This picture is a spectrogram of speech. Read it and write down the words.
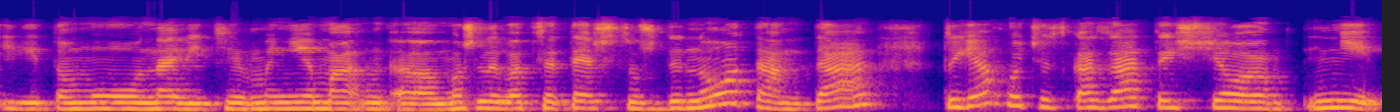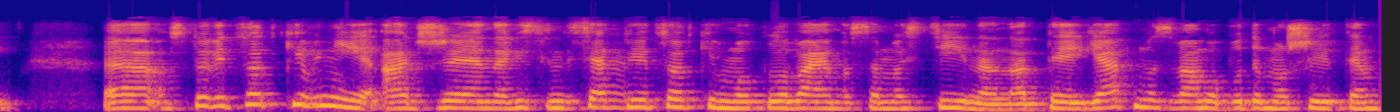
і тому навіть мені е, можливо це теж суждено там, да, то я хочу сказати, що ні. Е, 100% ні, адже на 80% ми впливаємо самостійно на те, як ми з вами будемо жити.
